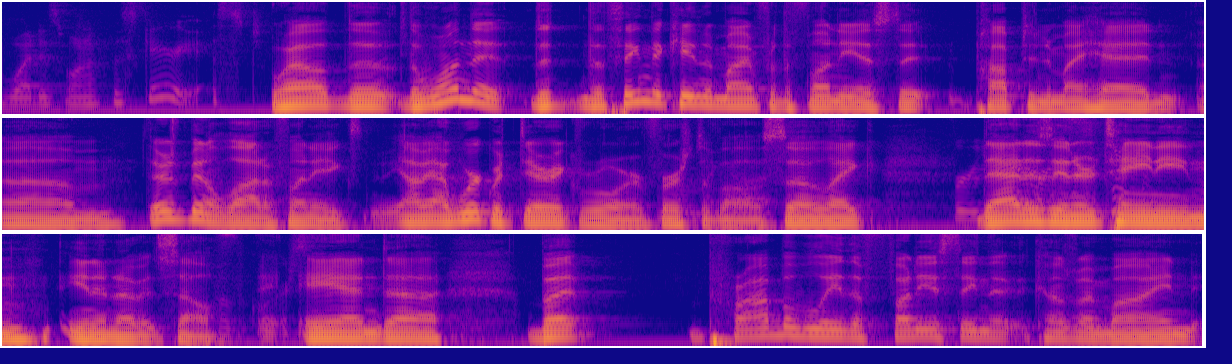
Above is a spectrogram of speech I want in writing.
what is one of the scariest? Well, the the one that the the thing that came to mind for the funniest that popped into my head. Um, there's been a lot of funny. ex- I mean, I work with Derek Rohr first of all, so like For that is years. entertaining in and of itself. Of course. And uh, but probably the funniest thing that comes to my mind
